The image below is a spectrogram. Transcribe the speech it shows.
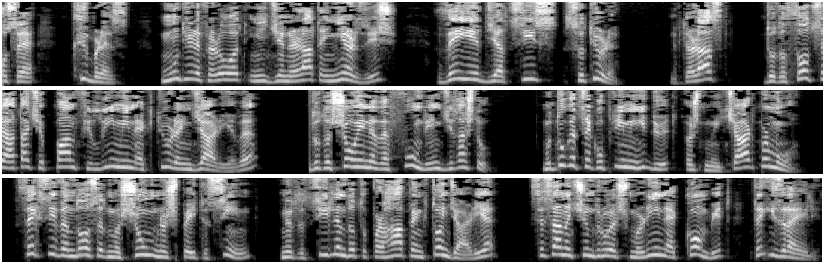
ose ky brez mund t'i referohet një gjenerate njerëzish dhe jetëgjatësisë së tyre. Në këtë rast, do të thotë se ata që panë fillimin e këtyre ngjarjeve, do të shohin edhe fundin gjithashtu. Më duket se kuptimi i dytë është më i qartë për mua. Theksi vendoset më shumë në shpejtësinë në të cilën do të përhapen këto ngjarje sesa në qëndrueshmërinë e kombit të Izraelit.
